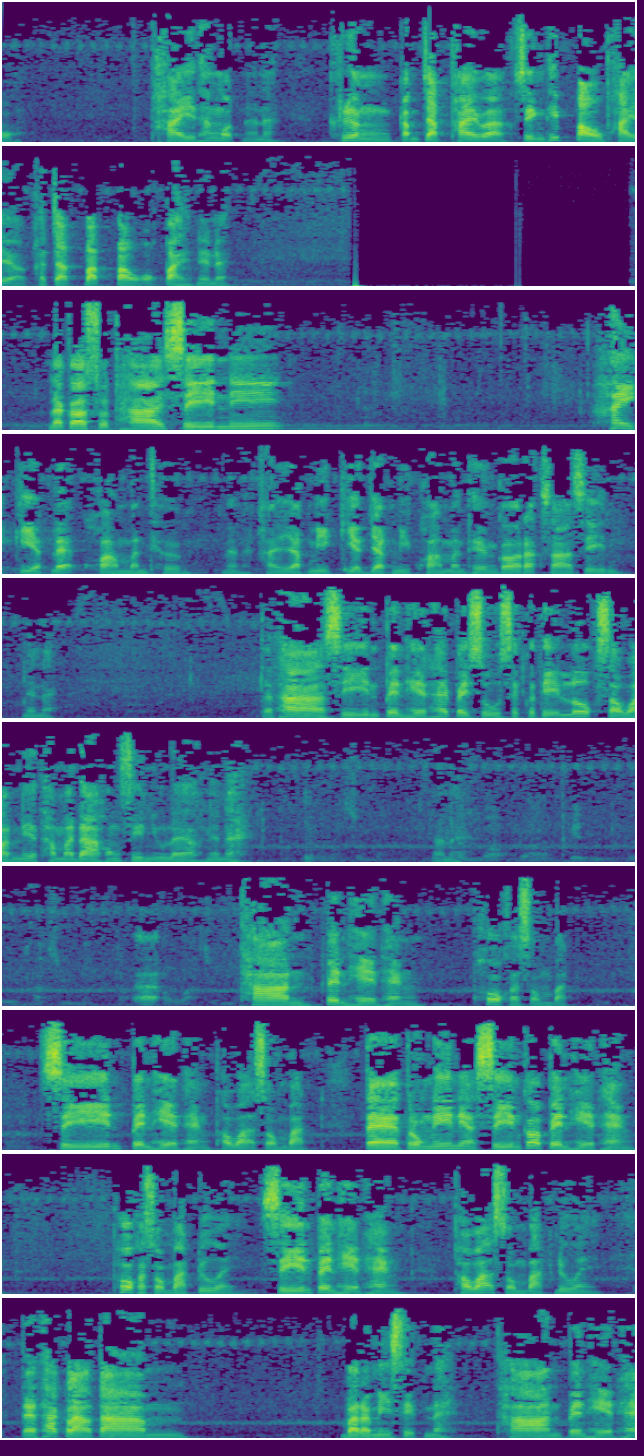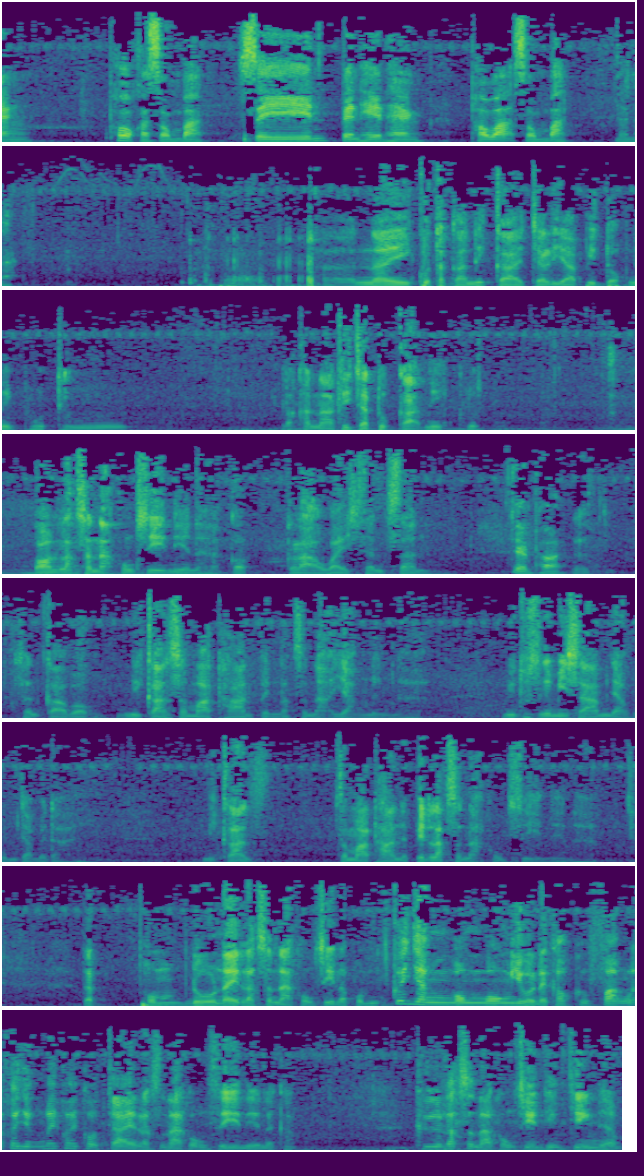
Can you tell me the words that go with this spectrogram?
ภัยทั้งหมดนะนะเครื่องกำจัดภัยว่าสิ่งที่เป่าภัยอะขจัดปัดเป่าออกไปเนี่ยนะแล้วก็สุดท้ายศีลนี้ ให้เกียรติและความบันเทิงนะนะใครอยากมีเกียรติอยากมีความบันเทิงก็รักษาศีลเนี่ยนะแต่ถ้าศีลเป็นเหตุให้ไปสู่สกติโลกสวรรค์เนี่ยธรรมดาของศีลอยู่แล้วเนี่ยนะนะทานเป็นเหตุแห่งโภคสมบัติ ศีลเป็นเหตุแห่งภวะสมบัติ แต่ตรงนี้เนี่ยศีลก็เป็นเหตุแห่งโภคสมบัติด้วย ศีลเป็นเหตุแห่งภวะสมบัติด้วย แต่ถ้ากล่าวตามบารมีสิบนะทานเป็นเหตุแห่งโภคสมบัติ ศีลเป็นเหตุแห่งภวะสมบัตินั่นนะในกุตการนิกายจริยาปิฎกนี่พูดถึงลักษณะที่จตุกะนี่ตอนลักษณะของสีนี่นะฮะก็กล่าวไว้สั้นเจ็บพอๆท่านกล่าวบอกมีการสมาทานเป็นลักษณะอย่างหนึ่งนะฮะมีทุกสิ่งมีสามอย่างผมจำไม่ได้ มีการสมาทานเนี่ยเป็นลักษณะของสีนี่นะฮะแต่ผมดูในลักษณะของสีแล้วผมก็ยังงงๆอยู่นะครับคือฟังแล้วก็ยังไม่ค่อยเข้าใจลักษณะของสีนี่นะครับ คือลักษณะของศีลจริง ๆ เนี่ย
